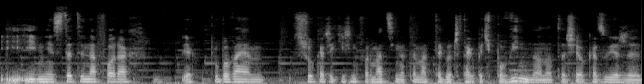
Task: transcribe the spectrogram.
I, I, niestety na forach, jak próbowałem szukać jakichś informacji na temat tego, czy tak być powinno, no to się okazuje, że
